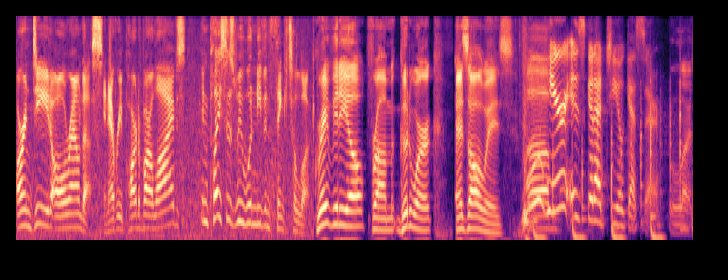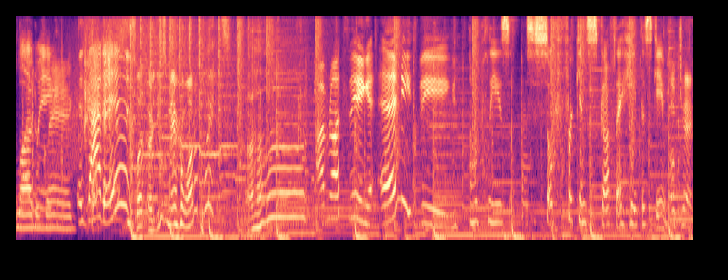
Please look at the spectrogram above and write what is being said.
are indeed all around us, in every part of our lives, in places we wouldn't even think to look. great video from good work as always Who here is good at GeoGuessr? Ludwig. Is that it? what are these marijuana plants I'm not seeing anything. Oh, please. This is so freaking scuffed. I hate this game. Okay,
